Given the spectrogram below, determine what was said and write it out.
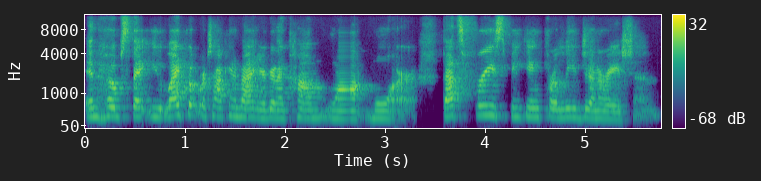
in hopes that you like what we're talking about and you're gonna come want more. That's free speaking for lead generation.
